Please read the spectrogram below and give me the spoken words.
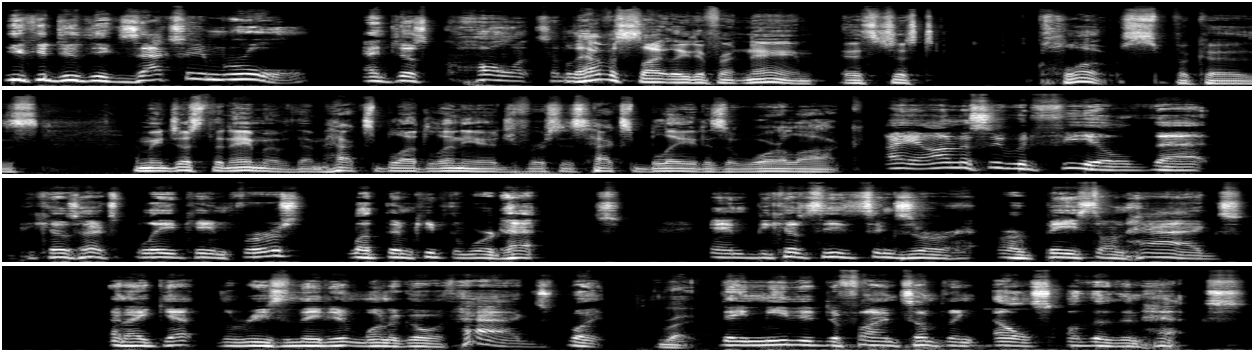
You could do the exact same rule and just call it Well, something. they have a slightly different name. It's just close because, I mean, just the name of them Hex Blood Lineage versus Hex Blade as a warlock. I honestly would feel that because Hex Blade came first, let them keep the word Hex. And because these things are, are based on hags, and I get the reason they didn't want to go with hags, but Right. they needed to find something else other than Hex.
